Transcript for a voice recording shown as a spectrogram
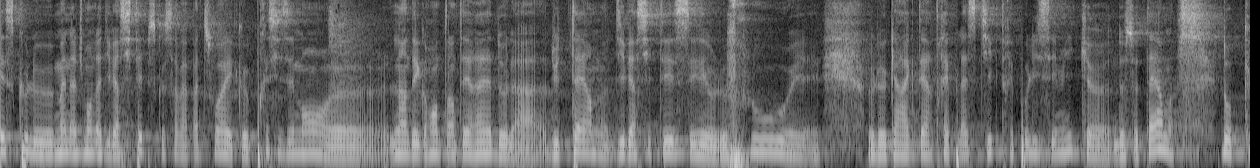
Qu'est-ce que le management de la diversité Puisque ça ne va pas de soi et que précisément euh, l'un des grands intérêts du terme diversité, c'est euh, le flou et le caractère très plastique, très polysémique euh, de ce terme. Donc,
